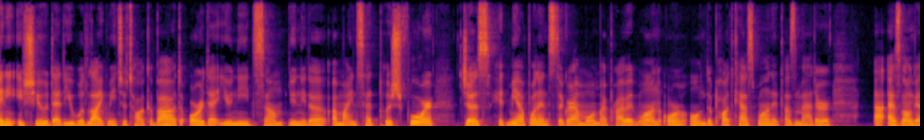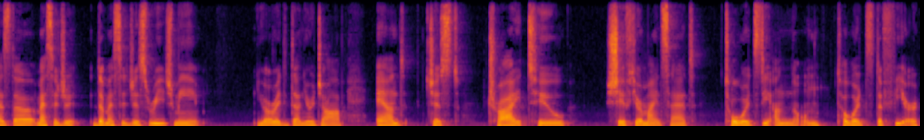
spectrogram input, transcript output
any issue that you would like me to talk about or that you need some you need a, a mindset push for just hit me up on instagram on my private one or on the podcast one it doesn't matter as long as the message the messages reach me you already done your job and just try to shift your mindset towards the unknown towards the fear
